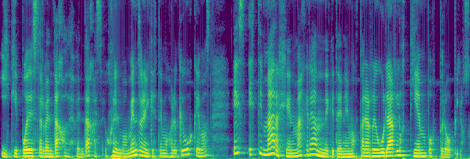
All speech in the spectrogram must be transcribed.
y que puede ser ventaja o desventaja según el momento en el que estemos o lo que busquemos, es este margen más grande que tenemos para regular los tiempos propios.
